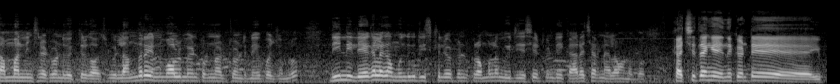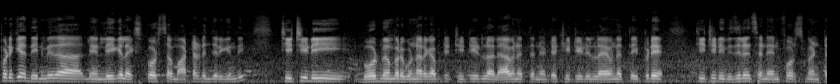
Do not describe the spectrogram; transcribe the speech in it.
సంబంధించినటువంటి వ్యక్తులు కావచ్చు వీళ్ళందరూ ఇన్వాల్వ్మెంట్ ఉన్నటువంటి నేపథ్యంలో దీన్ని లీగల్గా ముందుకు తీసుకెళ్ళేటువంటి క్రమంలో మీరు చేసేటువంటి కార్యాచరణ ఎలా ఉండబోతుంది? ఖచ్చితంగా ఎందుకంటే ఇప్పటికే దీని మీద నేను లీగల్ ఎక్స్పర్ట్స్తో మాట్లాడడం జరిగింది. టీటీడీ బోర్డు మెంబర్గా ఉన్నారు కాబట్టి టీటీడీలో లేవనెత్తానంటే టీటీడీలో లేవనెత్తే ఇప్పుడే టీటీడీ విజిలెన్స్ అండ్ ఎన్ఫోర్స్మెంట్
